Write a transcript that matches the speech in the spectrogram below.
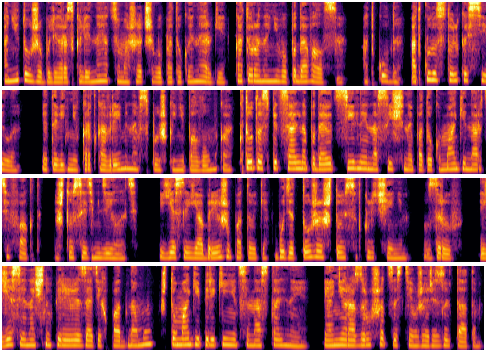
Они тоже были раскалены от сумасшедшего потока энергии, который на него подавался. Откуда? Откуда столько силы? Это ведь не кратковременная вспышка, не поломка. Кто-то специально подает сильный насыщенный поток магии на артефакт. И что с этим делать? Если я обрежу потоки, будет то же, что и с отключением. Взрыв. Если начну перерезать их по одному, что магия перекинется на остальные, и они разрушатся с тем же результатом.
